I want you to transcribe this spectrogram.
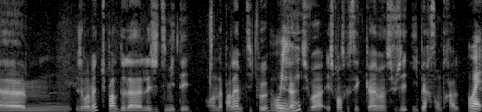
Euh, j'aimerais bien que tu parles de la légitimité. On en a parlé un petit peu déjà, tu vois, et je pense que c'est quand même un sujet hyper central. Ouais.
